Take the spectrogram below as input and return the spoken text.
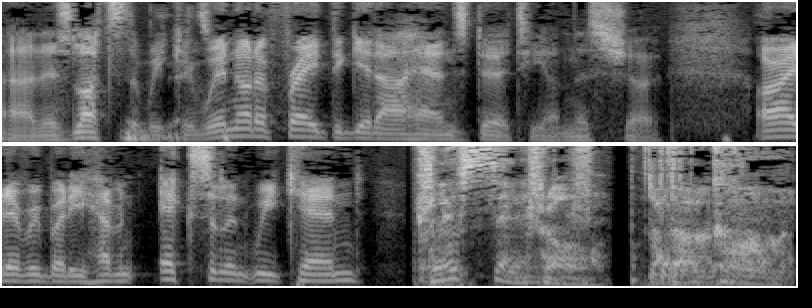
Uh, there's lots that we could. We're not afraid to get our hands dirty on this show. All right, everybody, have an excellent weekend. CliffCentral.com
